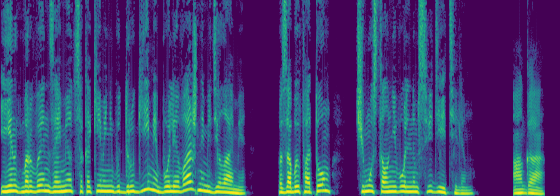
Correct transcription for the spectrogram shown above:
и Ингмар Вен займется какими-нибудь другими, более важными делами, позабыв о том, чему стал невольным свидетелем. «Ага,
